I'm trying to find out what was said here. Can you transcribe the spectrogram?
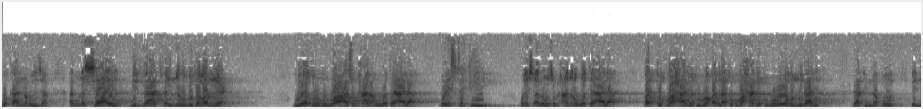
وكأنه إلزام. أما السائل بالذات فإنه متضرع ويطلب الله سبحانه وتعالى ويستكين ويسأله سبحانه وتعالى قد تقضى حاجته وقد لا تقضى حاجته وهو يظن ذلك. لكن نقول إن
